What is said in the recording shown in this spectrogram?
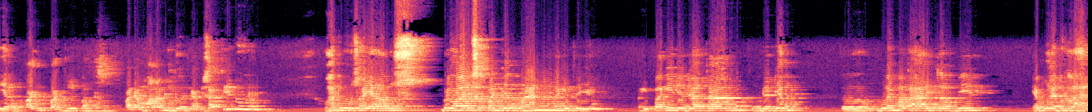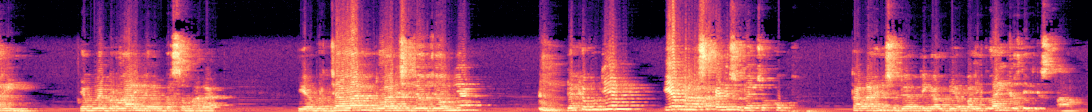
Ya pagi-pagi bahkan pada malamnya juga nggak bisa tidur. Waduh, saya harus berlari sepanjang mana gitu ya. Pagi-pagi dia datang, kemudian dia uh, mulai matahari terbit, ya mulai berlari, ya mulai berlari dengan bersemangat ia berjalan berlari sejauh-jauhnya dan kemudian ia merasakannya sudah cukup. Tanahnya sudah tinggal dia balik lagi ke titik start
